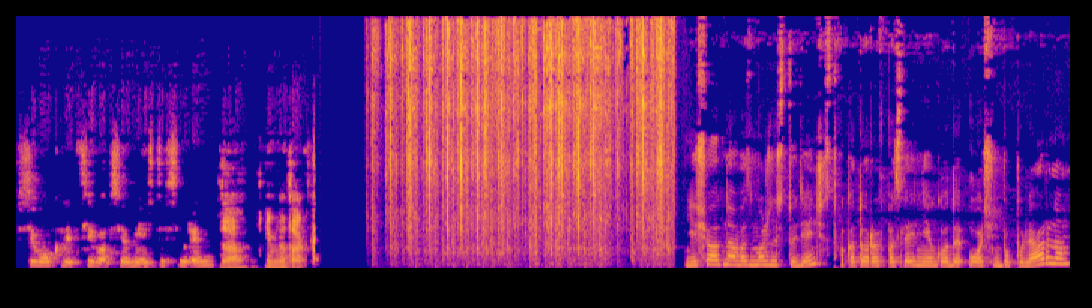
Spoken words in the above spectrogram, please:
всего коллектива, все вместе все время. Да, именно так. Еще одна возможность студенчества, которая в последние годы очень популярна,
